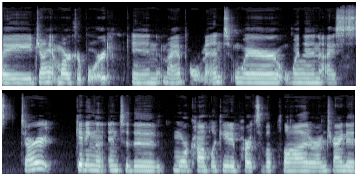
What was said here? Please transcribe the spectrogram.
a giant marker board in my apartment where when I start getting into the more complicated parts of a plot or I'm trying to,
